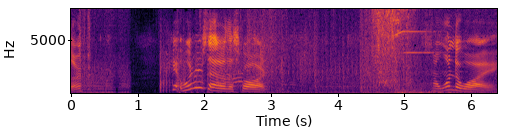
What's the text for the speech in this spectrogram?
Her? Yeah, where is that other squad? I wonder why.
